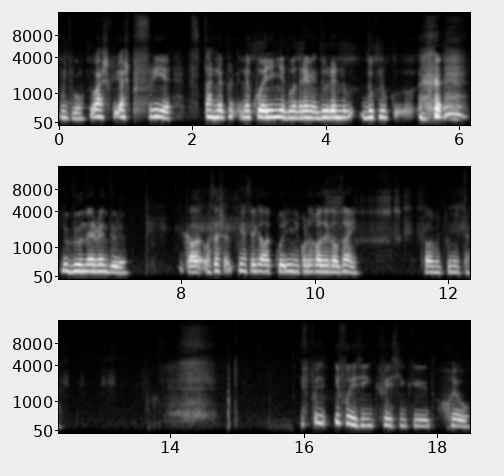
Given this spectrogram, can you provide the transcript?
Muito bom. Eu acho, eu acho que preferia estar na, na coelhinha do André Ventura no, do que no do que do André Ventura. Aquela, vocês conhecem aquela coelhinha cor-de-rosa que ele tem? Aquela é muito bonita. E foi, e foi assim foi assim que decorreu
